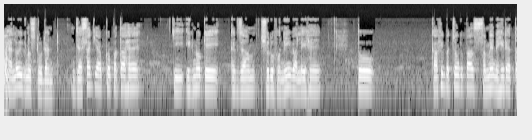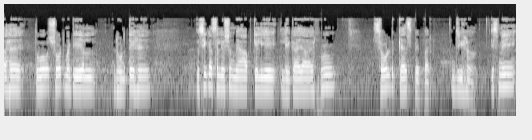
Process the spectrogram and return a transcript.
हेलो इग्नो स्टूडेंट जैसा कि आपको पता है कि इग्नो के एग्ज़ाम शुरू होने ही वाले हैं तो काफ़ी बच्चों के पास समय नहीं रहता है तो वो शॉर्ट मटेरियल ढूंढते हैं। उसी का सलूशन मैं आपके लिए लेकर आया हूँ सोल्ड गैस पेपर जी हाँ इसमें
